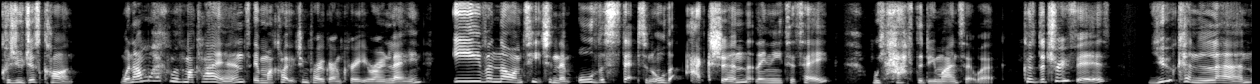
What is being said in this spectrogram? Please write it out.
because you just can't. When I'm working with my clients in my coaching program, Create Your Own Lane, even though I'm teaching them all the steps and all the action that they need to take, we have to do mindset work. Because the truth is, you can learn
